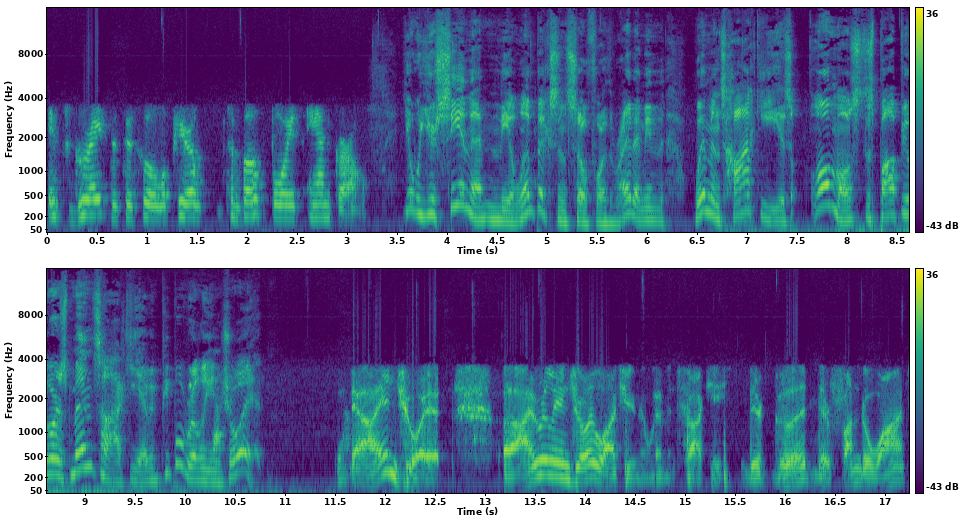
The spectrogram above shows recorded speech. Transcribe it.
it's great that this will appeal to both boys and girls. Yeah, well, you're seeing that in the Olympics and so forth, right? I mean, women's hockey is almost as popular as men's hockey. I mean, people really enjoy it. Yeah, I enjoy it. Uh, I really enjoy watching the women's hockey. They're good. They're fun to watch,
